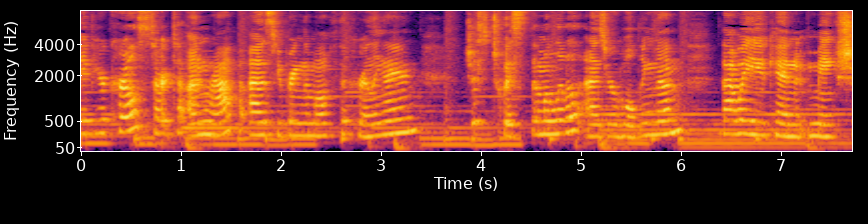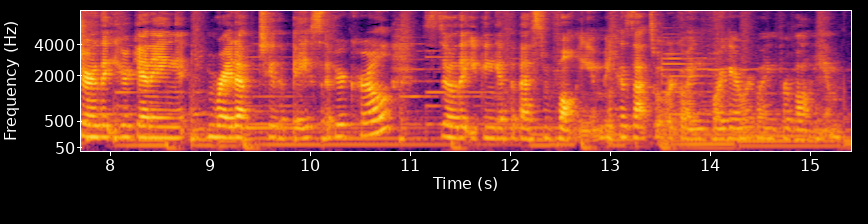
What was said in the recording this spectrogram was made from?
If your curls start to unwrap as you bring them off the curling iron, just twist them a little as you're holding them. That way you can make sure that you're getting right up to the base of your curl so that you can get the best volume because that's what we're going for here. We're going for volume.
